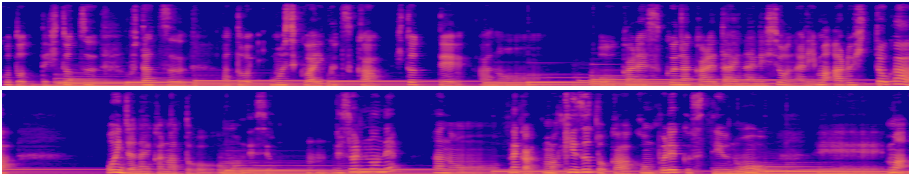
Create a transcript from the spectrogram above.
ことって1つ2つあともしくはいくつか人ってあの多かれ少なかれ大なり小なり、まあ、ある人が多いんじゃないかなと思うんですよ。うん、でそれのねあのなんか、まあ、傷とかコンプレックスっていうのを、えー、まあ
